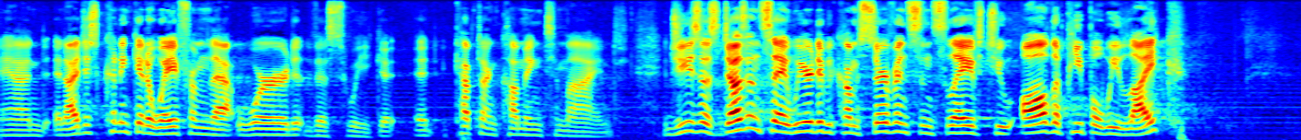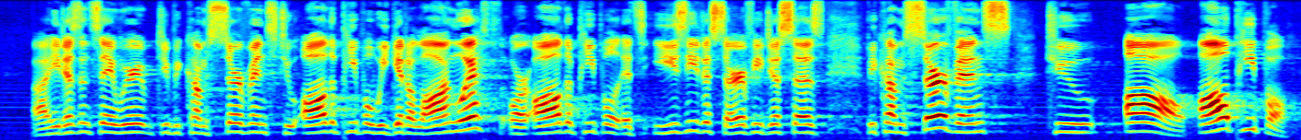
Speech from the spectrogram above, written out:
And, and I just couldn't get away from that word this week. It, it kept on coming to mind. Jesus doesn't say we are to become servants and slaves to all the people we like. Uh, he doesn't say we're to become servants to all the people we get along with or all the people it's easy to serve. He just says become servants to all, all people.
